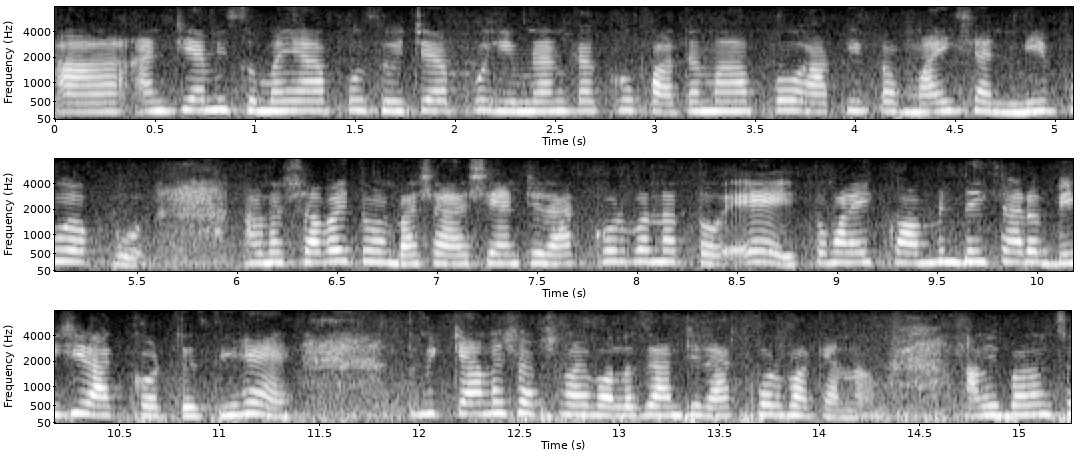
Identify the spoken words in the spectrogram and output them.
আন্টি আমি সুমাইয়া আপু, সুইটি আপু, ইমরান কাকু, ফাতেমা আপু আফিফা মাইশা, নিপু আপু। আমরা সবাই তোমার বাসায় আসি। আন্টি, রাগ করব না তো? এই, তোমার এই কমেন্ট দেখে আরও বেশি রাগ করতেছি হ্যাঁ? তুমি কেন সবসময় বলো যে, আন্টি, রাগ করবা কেন? আমি বরঞ্চ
